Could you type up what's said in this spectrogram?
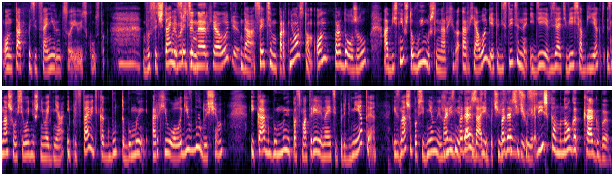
он так позиционирует свое искусство. В сочетании с этим... археология? Да, с этим партнерством он продолжил, объяснив, что вымышленная архе... археология — это действительно идея взять весь объект из нашего сегодняшнего дня и представить, как будто бы мы археологи в будущем, и как бы мы посмотрели на эти предметы из нашей повседневной Марин, жизни подожди, тогда, типа через подожди, тысячу лет. Слишком много как бы.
